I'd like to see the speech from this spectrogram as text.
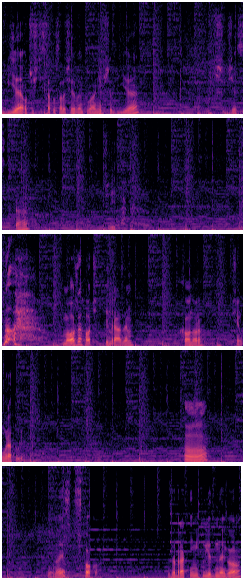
Przebije, oczyści status, ale się ewentualnie przebije. A tu trzydziestka. Czyli tak. No, może choć tym razem honor się uratuje. Mm. Nie no, jest spoko. Zabraknie mi tu jednego,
